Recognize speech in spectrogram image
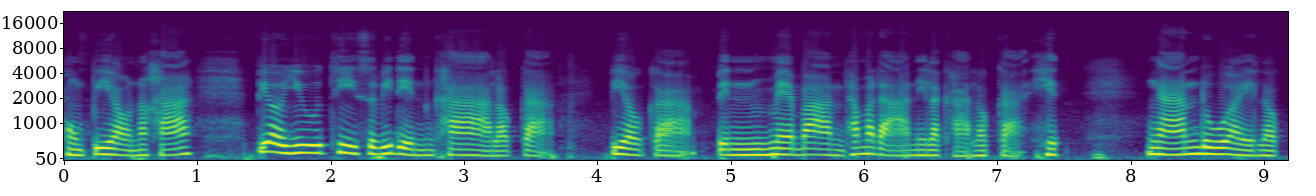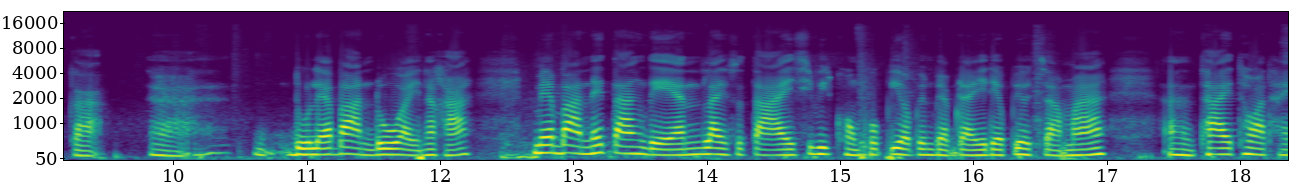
ของเปียวนะคะ เปียวอยู่ที่สวีเดนค่ะแล้วก็เปียวก็เป็นแม่บ้านธรรมดานี่แหละค่ะแล้วก็เฮ็ดงานด้วยแล้วก็อ่า ดูแลบ้านด้วยนะคะ แม่บ้านในต่างแดนไลฟ์สไตล์ชีวิตของพวกเปียวเป็นแบบใดเดี๋ยวเปียวจะมาอ่าถ่ายทอดให้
